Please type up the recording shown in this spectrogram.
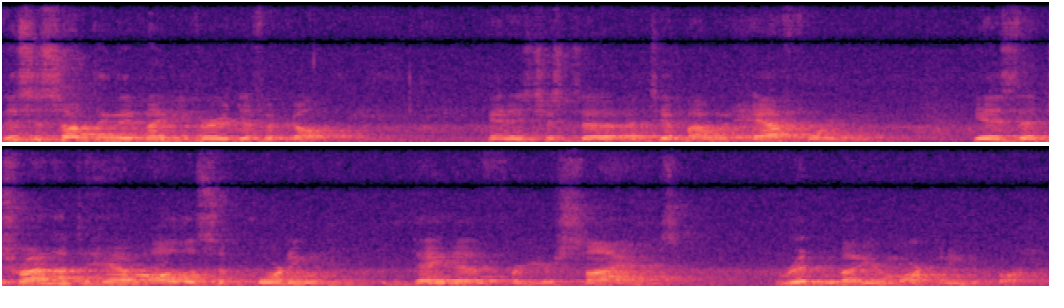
This is something that may be very difficult, and it's just a, a tip I would have for you, is that try not to have all the supporting data for your science written by your marketing department.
